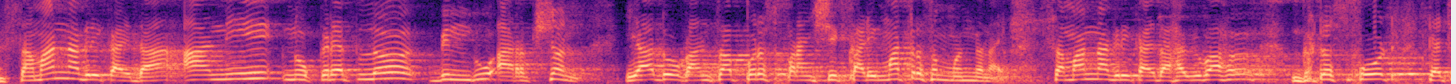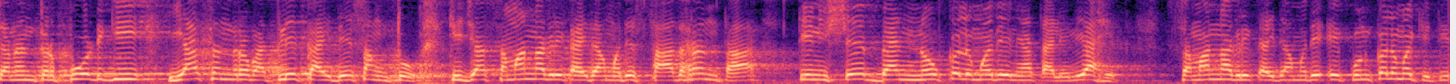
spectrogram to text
समान नागरी कायदा आणि नोकऱ्यातलं बिंदू आरक्षण या दोघांचा परस्परांशी काळी मात्र संबंध नाही. समान नागरी कायदा हा विवाह घटस्फोट त्याच्यानंतर पोटगी या संदर्भातले कायदे सांगतो की ज्या समान नागरी कायद्यामध्ये साधारणतः तीनशे ब्याण्णव कलमं देण्यात आलेली आहेत. समान नागरी कायद्यामध्ये एकूण कलम किती?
